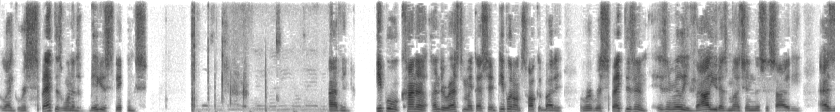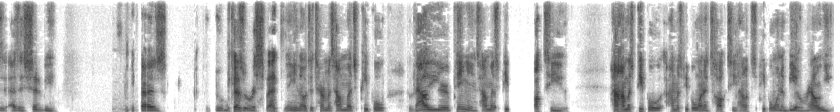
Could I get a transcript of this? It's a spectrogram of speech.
like respect is one of the biggest things people kind of underestimate that shit. People don't talk about it. Re- respect isn't isn't really valued as much in this society as as it should be, because because of respect, you know, determines how much people value your opinions, how much people talk to you, how, how much people how much people want to talk to you, how much people want to be around you,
